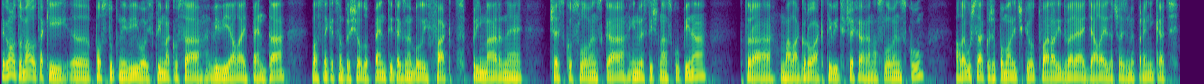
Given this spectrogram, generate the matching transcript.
Tak ono to malo taký e, postupný vývoj s tým, ako sa vyvíjala aj Penta. Vlastne keď som prišiel do Penty, tak sme boli fakt primárne československá investičná skupina, ktorá mala gro aktivít v Čechách a na Slovensku, ale už sa akože pomaličky otvárali dvere aj ďalej, začali sme prenikať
